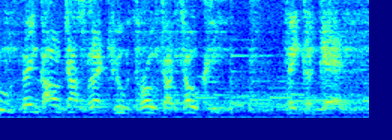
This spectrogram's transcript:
You think I'll just let you through to Toki, think again.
